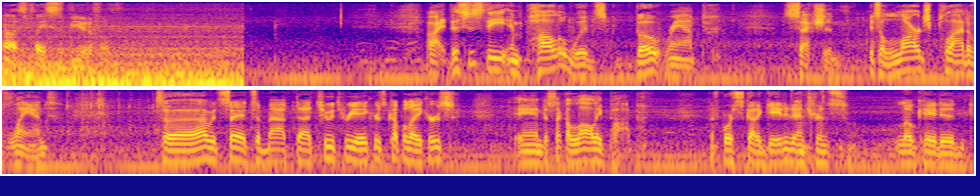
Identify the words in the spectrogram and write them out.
Oh, this place is beautiful. All right, this is the Impala Woods boat ramp section. It's a large plot of land. So uh, I would say it's about uh, two or three acres, couple acres, and it's like a lollipop. Of course, it's got a gated entrance located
